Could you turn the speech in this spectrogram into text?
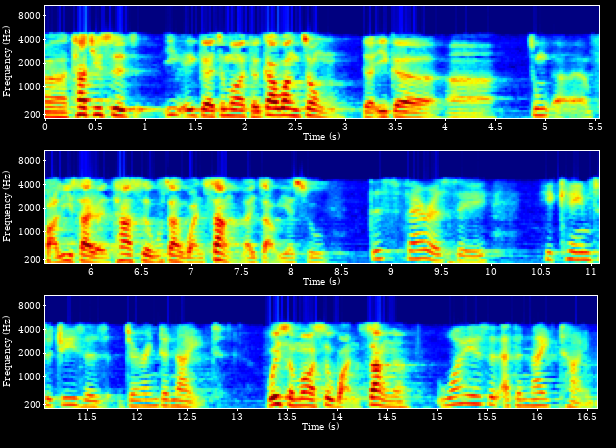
呃，他就是一一个这么德高望重的一个呃中呃法利赛人，他是在晚上来找耶稣，This Pharisee, he came to Jesus during the night. 为什么是晚上呢？Why is it at the night time?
